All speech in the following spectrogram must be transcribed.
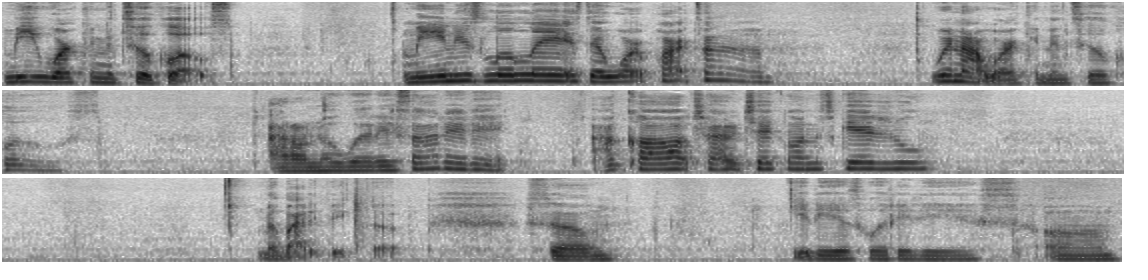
me working until close. Me and these little legs that work part-time, we're not working until close. I don't know where they saw that at. I called, tried to check on the schedule. Nobody picked up. So it is what it is. Um,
